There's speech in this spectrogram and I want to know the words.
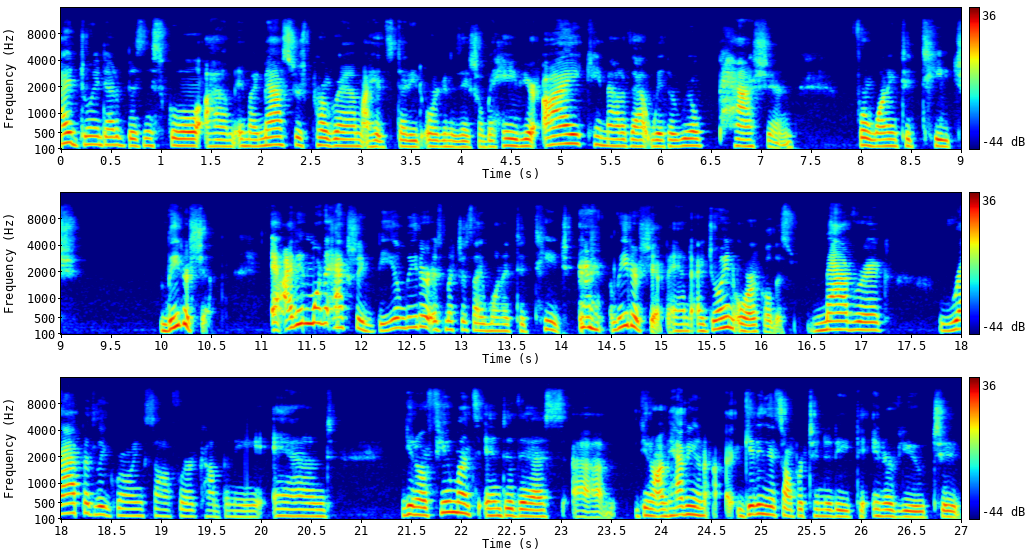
I had joined out of business school. Um, in my master's program, I had studied organizational behavior. I came out of that with a real passion for wanting to teach leadership. I didn't want to actually be a leader as much as I wanted to teach leadership. And I joined Oracle, this maverick, rapidly growing software company. And, you know, a few months into this, um, you know, I'm having an, getting this opportunity to interview to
